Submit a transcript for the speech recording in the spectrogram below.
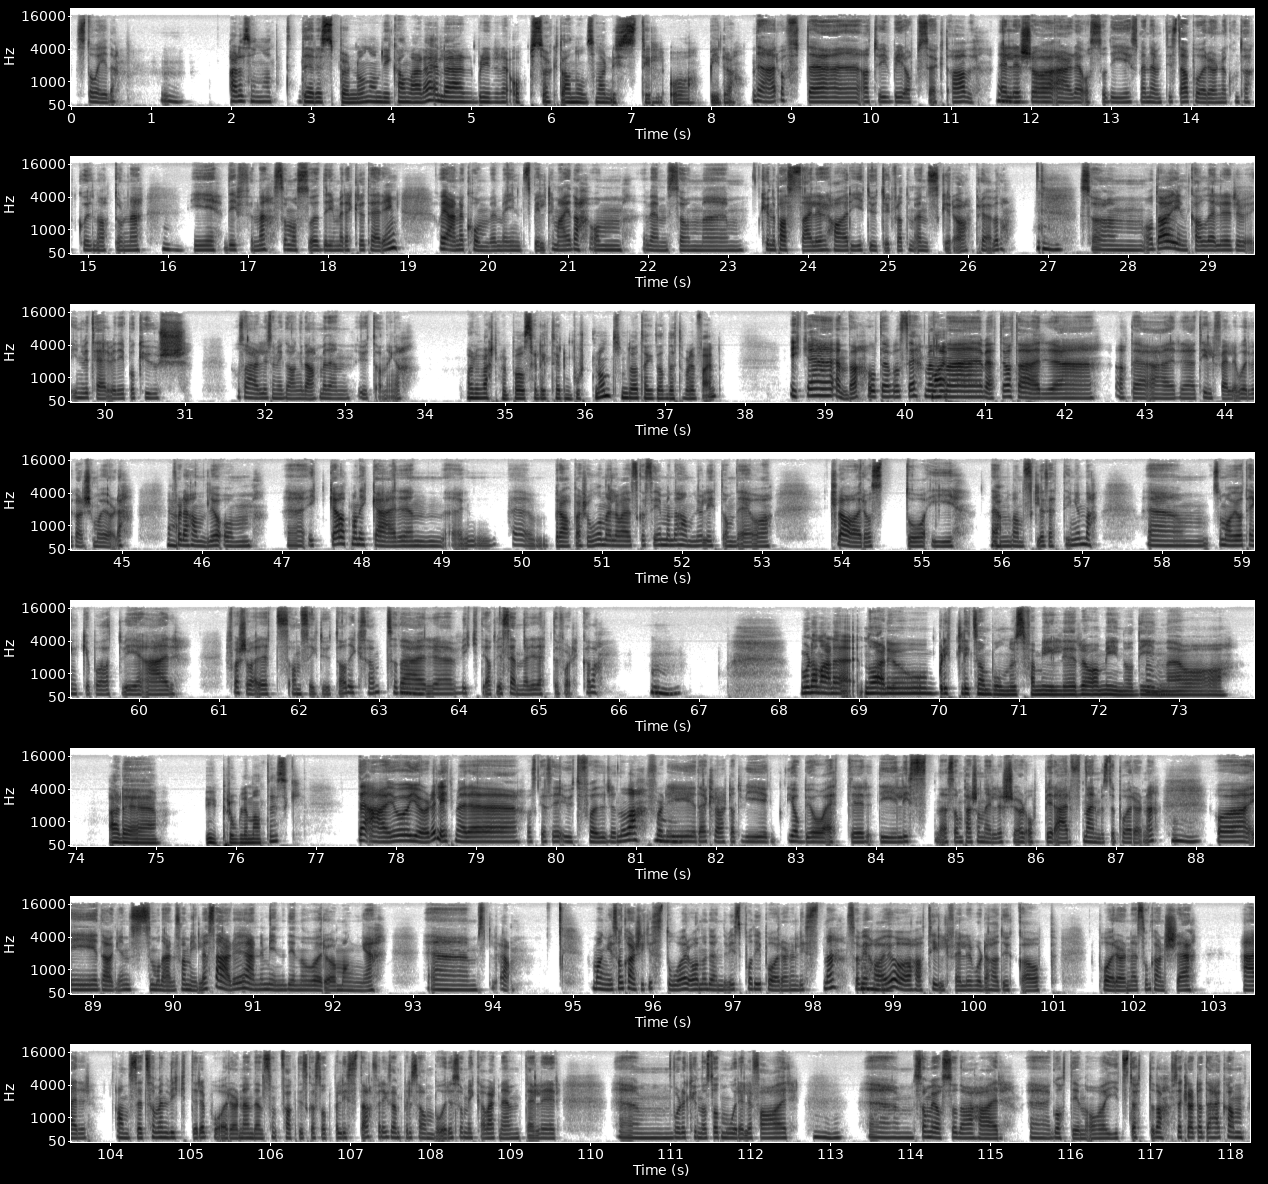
stå i det. Mm. Er det sånn at dere spør noen om de kan være det, eller blir dere oppsøkt av noen som har lyst til å bidra? Det er ofte at vi blir oppsøkt av, mm. eller så er det også de som jeg nevnte i stad, pårørendekontaktkoordinatorene mm. i DIF-ene, som også driver med rekruttering, og gjerne kommer med innspill til meg, da, om hvem som eh, kunne passe seg, eller har gitt uttrykk for at de ønsker å prøve, da. Mm. Så, og da innkaller eller inviterer vi de på kurs og så er det liksom i gang da med den utdanninga. Har du vært med på å selektere bort noen som du har tenkt at dette ble feil? Ikke enda, holdt jeg på å si, men Nei. Eh, jeg vet jo at det er, eh, at det er eh, tilfeller hvor vi kanskje må gjøre det. Ja. For det handler jo om ikke at man ikke er en, en, bra person, eller hva jeg skal si, men det handler jo litt om det å klare å stå i den ja. vanskelige settingen, da. Um, så må vi jo tenke på at vi er Forsvarets ansikt utad, ikke sant. Så det mm. er mm. viktig at vi sender de rette folka, da. Mm. Hvordan er det Nå er det jo blitt litt sånn bonusfamilier og mine og dine mm. og Er det uproblematisk? Det er jo gjør det litt mer hva skal jeg si, utfordrende, da. Fordi mm. det er klart at vi jobber jo etter de listene som personellet sjøl oppgir er nærmeste pårørende. Mm. Og i dagens moderne familie så er det jo gjerne mine, dine våre og mange eh, ja, mange som kanskje ikke står og nødvendigvis på de pårørendelistene. Så vi har mm. jo hatt tilfeller hvor det har dukka opp pårørende som kanskje er ansett som en viktigere pårørende enn den som faktisk har stått på lista, eksempel samboere som ikke har vært nevnt, eller um, hvor det kunne har stått mor eller far, mm. um, som vi også da har uh, gått inn og gitt støtte, da. Så det er klart at det her kan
